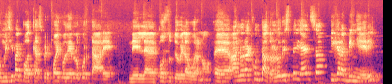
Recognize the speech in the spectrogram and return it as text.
come si fa il podcast per poi poterlo portare nel posto dove lavorano. Eh, hanno raccontato la loro esperienza i carabinieri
